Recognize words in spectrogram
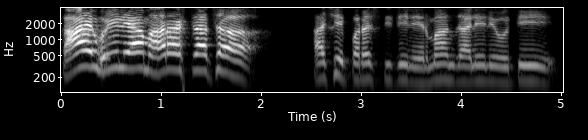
काय होईल या महाराष्ट्राचं? अशी परिस्थिती निर्माण झालेली होती.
